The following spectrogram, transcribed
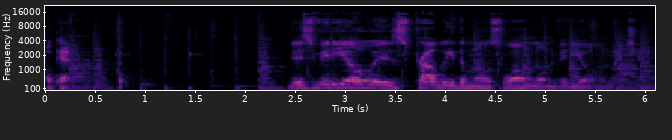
Okay. This video is probably the most well-known video on my channel.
